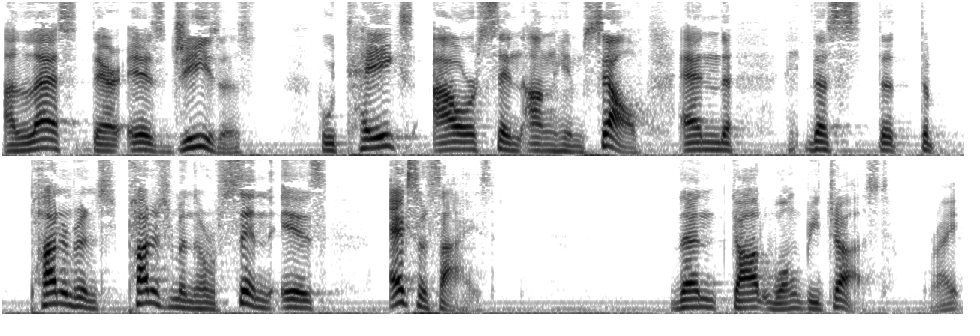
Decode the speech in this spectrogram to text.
unless there is Jesus who takes our sin on himself and the, the, the punishment, punishment of sin is exercised, then God won't be just, right?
